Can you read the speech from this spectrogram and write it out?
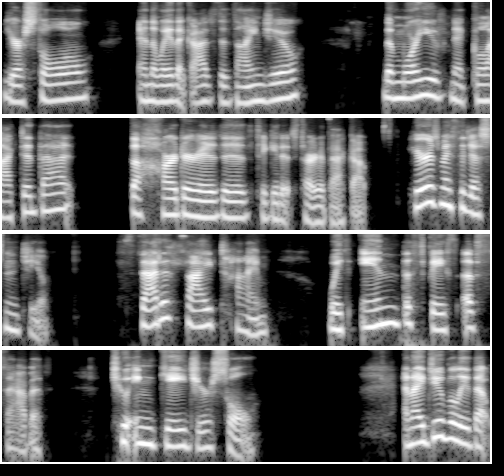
your soul and the way that God's designed you, the more you've neglected that, the harder it is to get it started back up. Here's my suggestion to you set aside time within the space of Sabbath to engage your soul. And I do believe that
